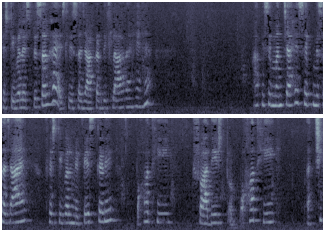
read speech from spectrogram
फेस्टिवल स्पेशल है, इसलिए सजाकर दिखला रहे हैं। आप इसे मनचाहे शेप में सजाएँ, फेस्टिवल में पेश करें। बहुत ही स्वादिष्ट और बहुत ही अच्छी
